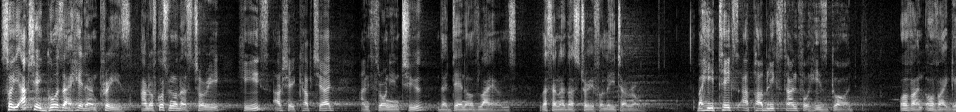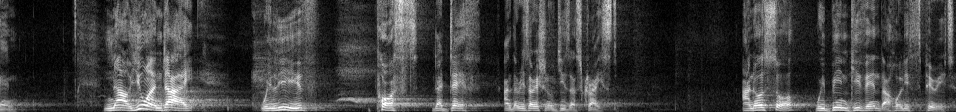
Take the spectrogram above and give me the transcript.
so he actually goes ahead and prays. And of course, we know that story. He is actually captured and thrown into the den of lions. That's another story for later on. But he takes a public stand for his God over and over again. Now, you and I, we live post the death and the resurrection of Jesus Christ. And also, we've been given the Holy Spirit.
